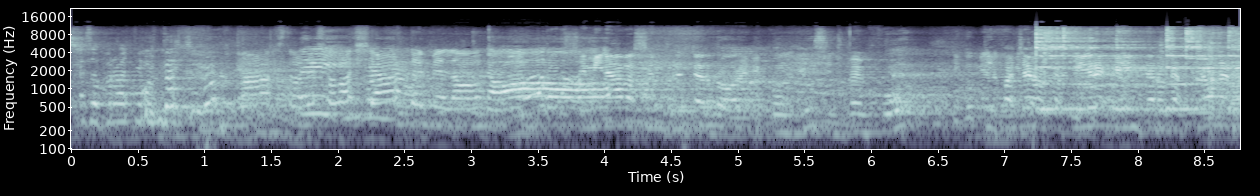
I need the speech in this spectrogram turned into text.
Adesso però ti Basta, adesso lasciatemelo. No. seminava sempre il terrore e con usage ben fu ti faceva capire che l'interrogazione era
